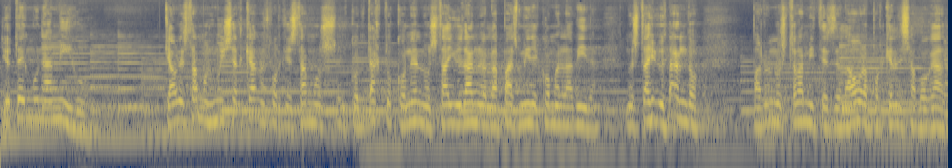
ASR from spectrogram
yo tengo un amigo que ahora estamos muy cercanos porque estamos en contacto con él, nos está ayudando en La Paz, mire cómo es la vida, nos está ayudando para unos trámites de la obra porque él es abogado.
